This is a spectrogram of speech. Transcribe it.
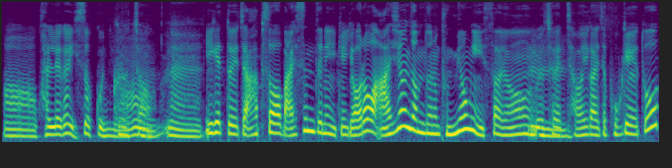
어, 관례가 있었군요. 그렇죠. 네. 이게 또 이제 앞서 말씀드린 이게 여러 아쉬운 점들은 분명히 있어요. 그래서 음. 저희가 이제 보기에도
